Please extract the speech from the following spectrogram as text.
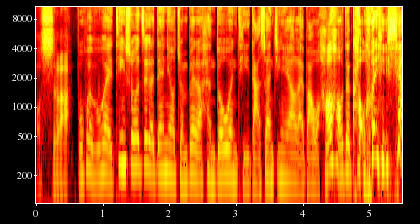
老师啦。不会不会，听说这个 Daniel 准备了很多问题，打算今天要来把我好好的拷问一下。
